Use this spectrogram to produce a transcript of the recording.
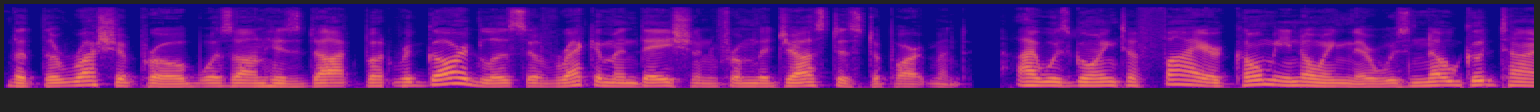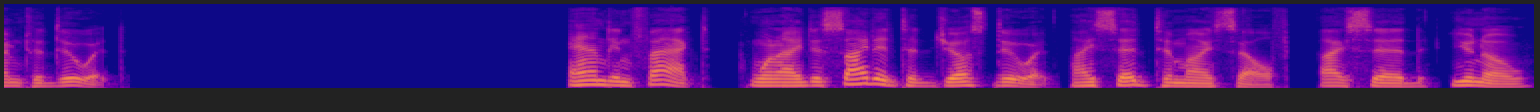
that the Russia probe was on his dot but regardless of recommendation from the Justice Department, I was going to fire Comey knowing there was no good time to do it. And in fact, when I decided to just do it, I said to myself, I said, you know,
